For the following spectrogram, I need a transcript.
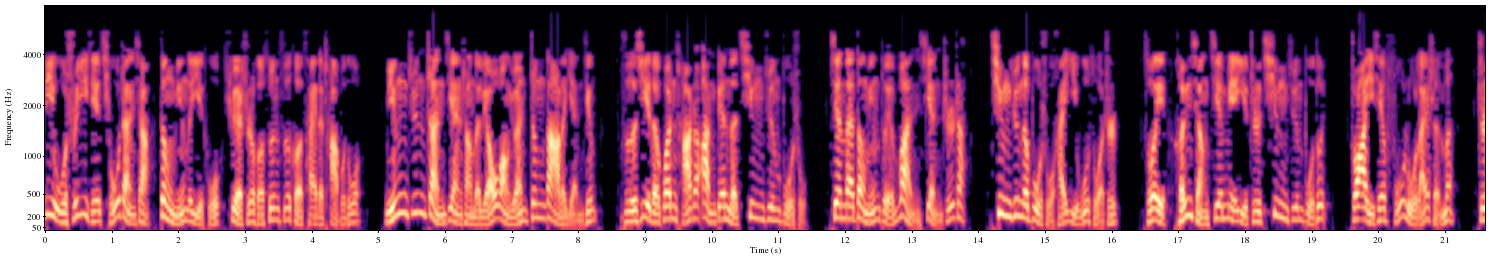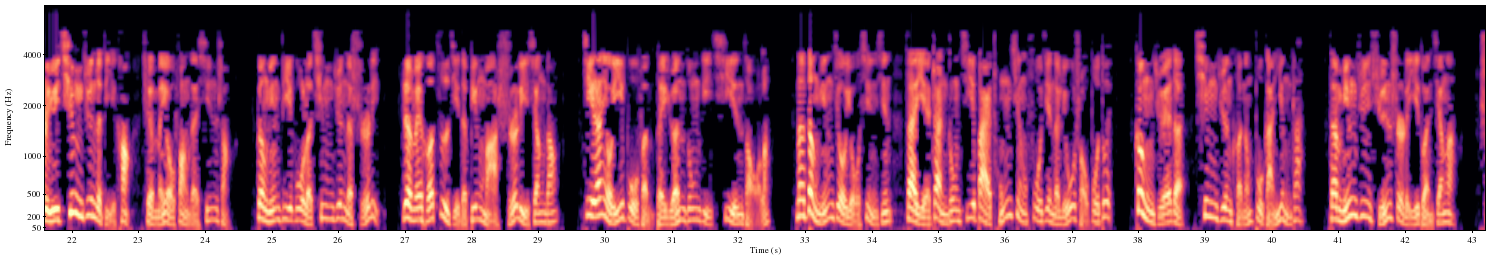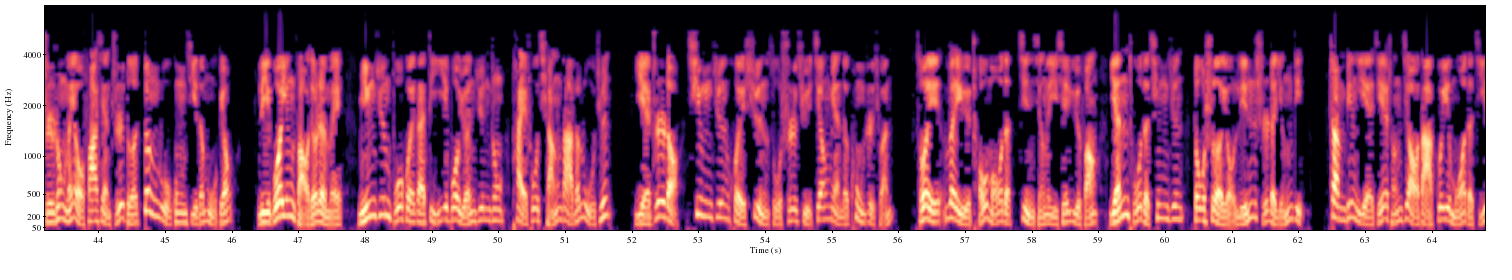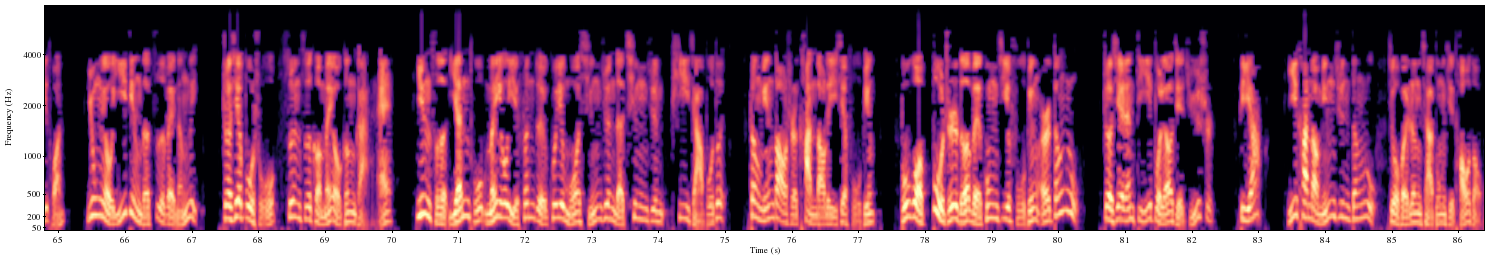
第五十一节求战下，邓明的意图确实和孙思克猜的差不多。明军战舰上的瞭望员睁大了眼睛，仔细的观察着岸边的清军部署。现在邓明对万县之战，清军的部署还一无所知，所以很想歼灭一支清军部队，抓一些俘虏来审问。至于清军的抵抗，却没有放在心上。邓明低估了清军的实力，认为和自己的兵马实力相当。既然有一部分被元宗帝吸引走了，那邓明就有信心在野战中击败重庆附近的留守部队。更觉得清军可能不敢应战。但明军巡视了一段江岸，始终没有发现值得登陆攻击的目标。李国英早就认为明军不会在第一波援军中派出强大的陆军，也知道清军会迅速失去江面的控制权，所以未雨绸缪的进行了一些预防。沿途的清军都设有临时的营地，战兵也结成较大规模的集团，拥有一定的自卫能力。这些部署孙思克没有更改，因此沿途没有以分队规模行军的清军披甲部队。邓明倒是看到了一些府兵，不过不值得为攻击府兵而登陆。这些人第一不了解局势，第二一看到明军登陆就会扔下东西逃走。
